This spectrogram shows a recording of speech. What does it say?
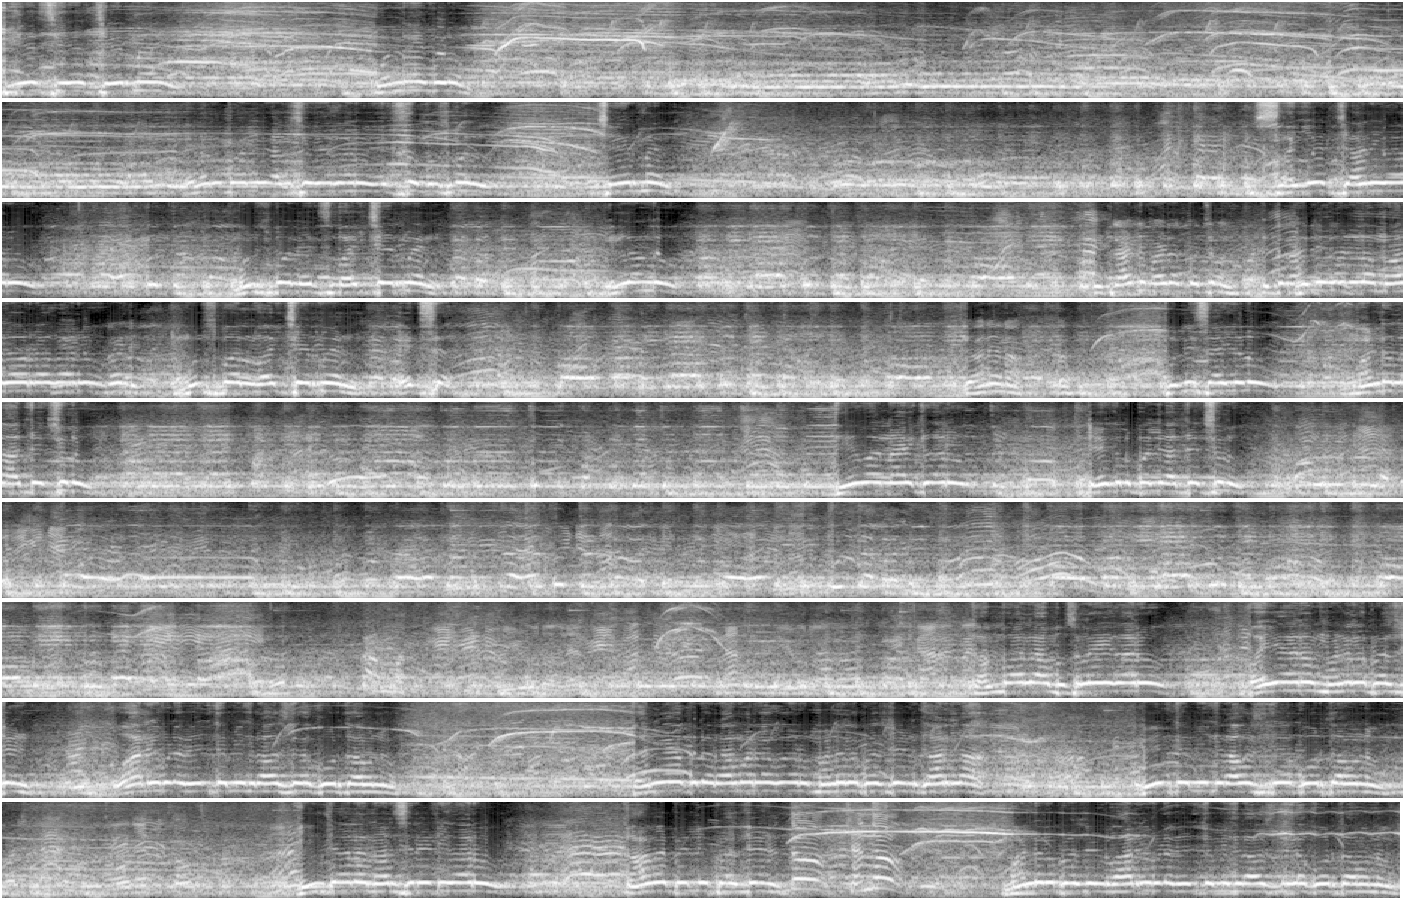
PSC chairman రావాల్సిందిగా కోరుతా ఉన్నాం. కన్యాకుల రామారావు గారు మండల president గార్ల వేదిక మీకు రావాల్సిందిగా కోరుతా ఉన్నాం. గింజాల నర్సిరెడ్డి గారు కామెపల్లి ప్రెసిడెంట్ మండల ప్రెసిడెంట్ వారిని కూడా వేదిక మీకు రావాల్సిందిగా కోరుతా ఉన్నాం.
